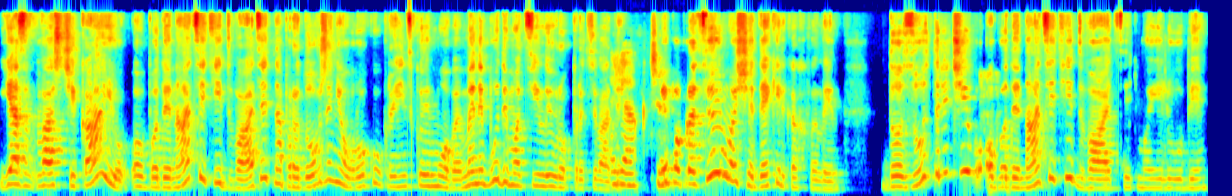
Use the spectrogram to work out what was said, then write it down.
Я вас чекаю об 11.20 на продовження уроку української мови. Ми не будемо цілий урок працювати. Як Ми попрацюємо ще декілька хвилин. До зустрічі об 11.20, мої любі.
